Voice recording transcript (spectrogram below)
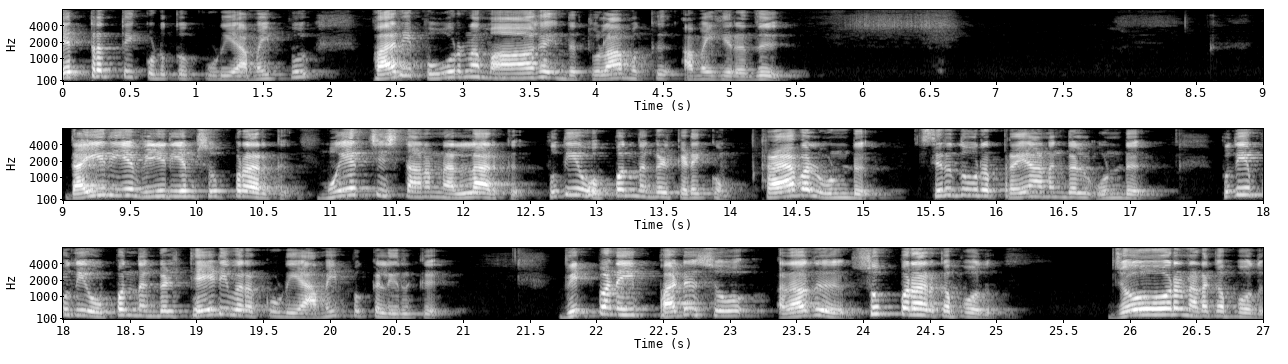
ஏற்றத்தை கொடுக்கக்கூடிய அமைப்பு பரிபூர்ணமாக இந்த துலாமுக்கு அமைகிறது. தைரிய வீரியம் சூப்பராக இருக்குது முயற்சி ஸ்தானம் நல்லா இருக்குது புதிய ஒப்பந்தங்கள் கிடைக்கும். ட்ராவல் உண்டு. சிறுதூர பிரயாணங்கள் உண்டு. புதிய புதிய ஒப்பந்தங்கள் தேடி வரக்கூடிய அமைப்புகள் இருக்குது விற்பனை படு சோ அதாவது சூப்பராக இருக்க போகுது. ஜோராக நடக்க போகுது.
